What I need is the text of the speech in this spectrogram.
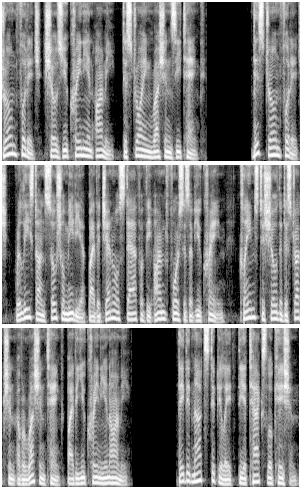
Drone footage shows Ukrainian army destroying Russian Z-tank. This drone footage, released on social media by the General Staff of the Armed Forces of Ukraine, claims to show the destruction of a Russian tank by the Ukrainian army. They did not stipulate the attack's location.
